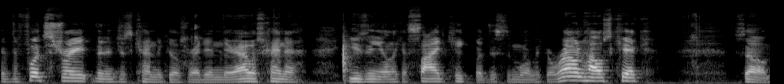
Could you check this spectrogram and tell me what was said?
If the foot's straight, then it just kind of goes right in there. I was kind of using it like a side kick, but this is more like a roundhouse kick. So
